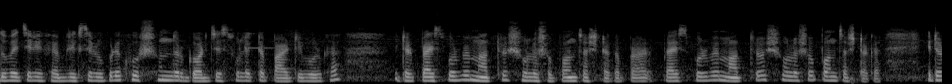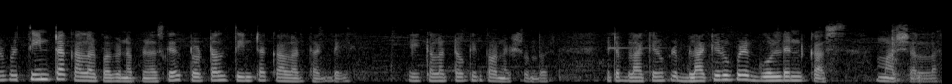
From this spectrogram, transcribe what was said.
দুবাই চেরি ফ্যাব্রিক্সের উপরে খুব সুন্দর, গর্জেসফুল একটা পার্টি বোরখা। এটার প্রাইস পড়বে মাত্র ষোলোশো পঞ্চাশ টাকা। প্রাইস পড়বে মাত্র ষোলোশো পঞ্চাশ টাকা। এটার উপরে তিনটা কালার পাবেন আপনারা। আজকে টোটাল তিনটা কালার থাকবে। এই কালারটাও কিন্তু অনেক সুন্দর। এটা ব্ল্যাকের উপরে ব্ল্যাকের উপরে গোল্ডেন কাজ মার্শাল্লাহ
